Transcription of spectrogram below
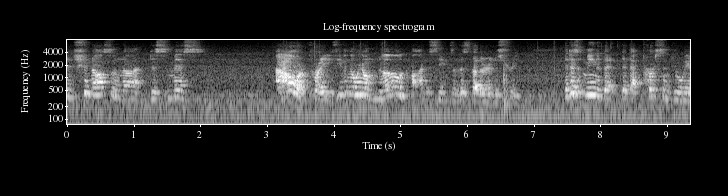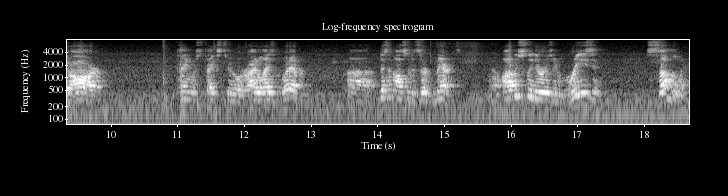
It should also not dismiss our praise, even though we don't know the behind the scenes of this other industry. It doesn't mean that that, that, that person who we are paying respects to or idolizing, whatever, uh, doesn't also deserve merit. You know, obviously there is a reason somewhere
